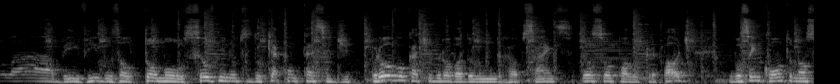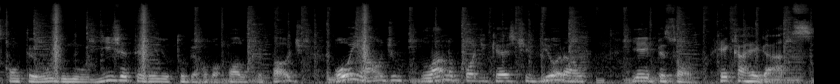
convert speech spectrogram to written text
Olá, bem-vindos ao Tomou, seus minutos do que acontece de provocativo e inovador no mundo Health Science. Eu sou o Paulo Crepaldi e você encontra o nosso conteúdo no IGTV YouTube, arroba Paulo Crepaldi, ou em áudio lá no podcast Via Oral. E aí, pessoal, recarregados?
